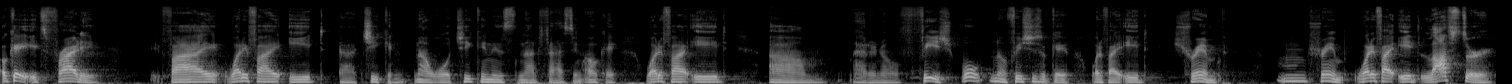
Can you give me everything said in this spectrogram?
okay it's Friday if I what if I eat uh, chicken? Now, well, chicken is not fasting. Okay, what if I eat um I don't know fish? Well, no, fish is okay. What if I eat shrimp? Mm, shrimp. What if I eat lobster?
